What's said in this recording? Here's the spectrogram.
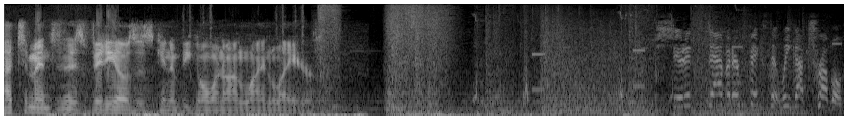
Not to mention this videos is gonna be going online later. Shoot it, stab it, or fix it. We got trouble.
